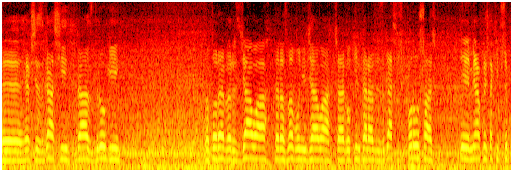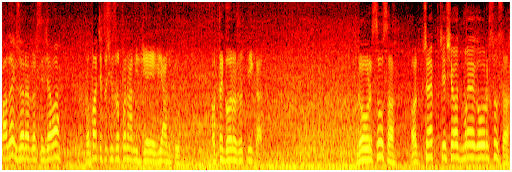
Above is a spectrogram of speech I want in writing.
E, Jak się zgasi raz, drugi, no to rewers działa, teraz znowu nie działa, trzeba go kilka razy zgasić, poruszać. Nie wiem, miał ktoś taki przypadek, że rewers nie działa? Zobaczcie co się z oponami dzieje w Janku od tego rozrzutnika. Do Ursusa. Odczepcie się od mojego Ursusa.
